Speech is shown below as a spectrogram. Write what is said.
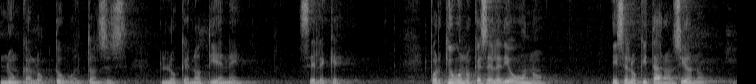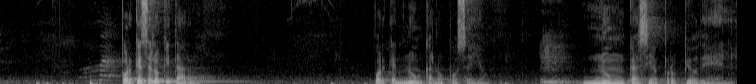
nunca lo obtuvo. Entonces lo que no tiene, se le qué. Porque hubo uno que se le dio uno y se lo quitaron, ¿sí o no? ¿Por qué se lo quitaron? Porque nunca lo poseyó, nunca se apropió de él.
